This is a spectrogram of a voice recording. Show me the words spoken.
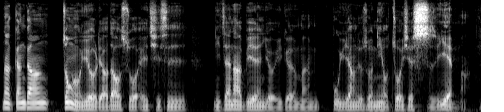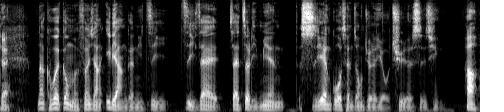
那刚刚钟勇也有聊到说，哎，其实你在那边有一个蛮。不一样，就是说你有做一些实验嘛？对，那可不可以跟我们分享一两个你自己自己在在这里面实验过程中觉得有趣的事情？好，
